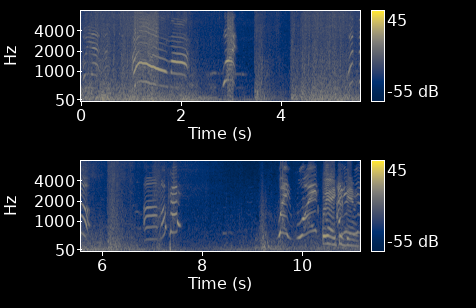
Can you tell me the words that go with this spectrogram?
Oh yeah. Oh my. What? What the? Um. Okay. Wait. What? Oh yeah, you I took damage.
